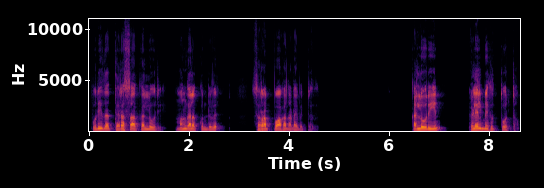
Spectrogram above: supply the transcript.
புனித தெரசா கல்லூரி மங்களக்குன்றுவில் சிறப்பாக நடைபெற்றது. கல்லூரியின் எழில்மிகு தோற்றம்.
